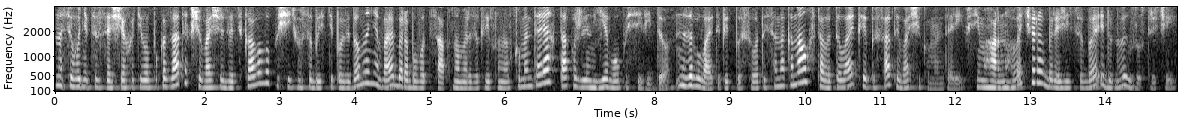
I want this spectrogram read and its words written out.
На сьогодні це все, що я хотіла показати. Якщо вас щось зацікавило, пишіть в особисті повідомлення, Viber або WhatsApp. Номер закріплено в коментарях, також він є в описі відео. Не забувайте підписуватися на канал, ставити лайки і писати ваші коментарі. Всім гарного вечора, бережіть себе і до нових зустрічей!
